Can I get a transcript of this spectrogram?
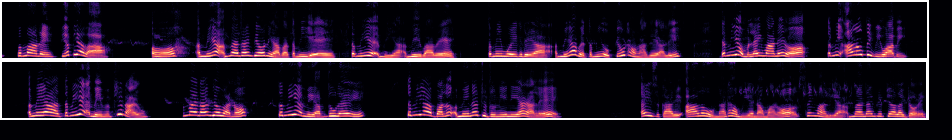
။ပမလဲပြောပြပါ။အော်အမေကအမှန်တိုင်းပြောနေရပါသမီးရဲ့။သမီးရဲ့အမေကအမေပါပဲ။သမီးမွေးကလေးကအမေကပဲသမီးကိုပြိုးထောင်လာခဲ့ရလေ။သမီးကိုမလိမ်ပါနဲ့တော့။ သမီးအားလုံးသိပြီးသွားပြီ။အမေကသမီးရဲ့အမေမဖြစ်နိုင်ဘူး။အမှန်တိုင်းပြောပါနော်။သမီးရဲ့အမေကဘာလို့လဲဟင်။သမီးကဘာလို့အမေနဲ့တူတူနေနေရတာလဲ။အဲ့ဒီစကားတွေအားလုံးကိုနားထောင်ပြီးရဲ့နောက်မှာတော့စိတ်မလေးကအမှန်တိုင်းပြပြလိုက်တော့တယ်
